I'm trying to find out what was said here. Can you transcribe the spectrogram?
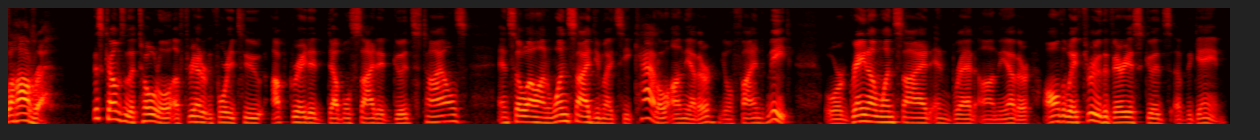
Le Havre. This comes with a total of 342 upgraded double-sided goods tiles. And so while on one side you might see cattle, on the other you'll find meat, or grain on one side and bread on the other, all the way through the various goods of the game.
